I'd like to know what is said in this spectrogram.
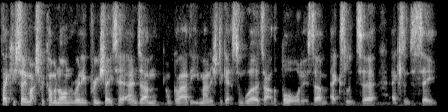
thank you so much for coming on. Really appreciate it, and um, I'm glad that you managed to get some words out of the board. It's um, excellent to excellent to see.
